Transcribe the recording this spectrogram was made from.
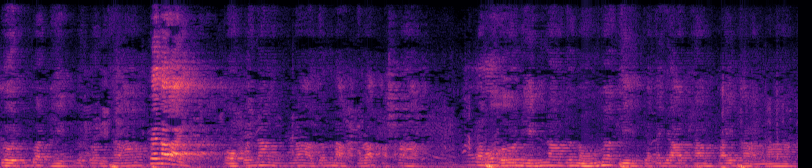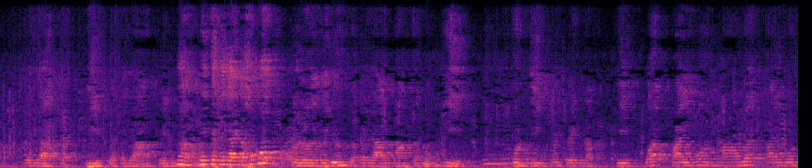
เกิดอุบัติเหตุในตอนเช้าเป็นอะไร ออกไปนั่งหน้าตำหนักรับอากาศแล้วเผอิญเห็นนางขนมมาถีบจักรยานผ่านไปผ่านมาก็อยากจะถีบจักรยานเป็นอยากเป็นจักรยานกับเขาบ้างก็เลยไปยืมจักรยานนางขนมถีบคนจีบไม่เป็นอะจีบแวะไปวนมาแวะไปวน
